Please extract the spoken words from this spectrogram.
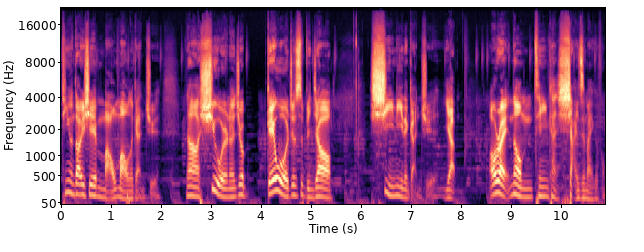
听得到一些毛毛的感觉。那 Shure 呢，就给我就是比较细腻的感觉。Yep，All right，那我们听一看下一支麦克风。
